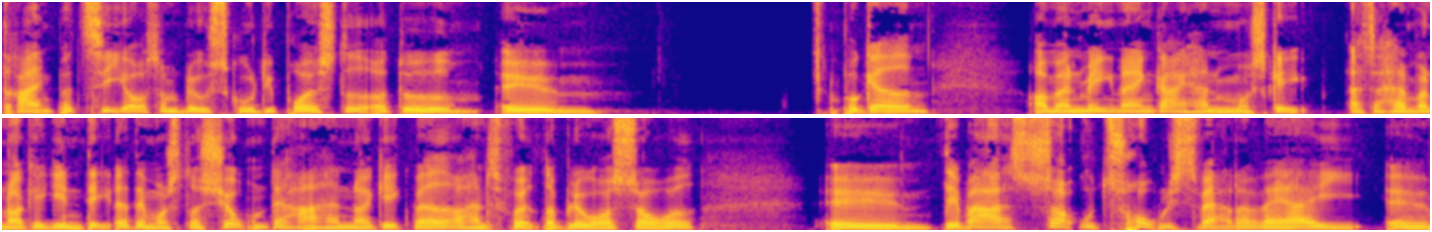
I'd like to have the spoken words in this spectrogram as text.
dreng på 10 år, som blev skudt i brystet og døde øh, på gaden. Og man mener engang, han måske, altså han var nok ikke en del af demonstrationen, det har han nok ikke været, og hans forældre blev også såret. Øh, det er bare så utrolig svært at være i. Øh,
